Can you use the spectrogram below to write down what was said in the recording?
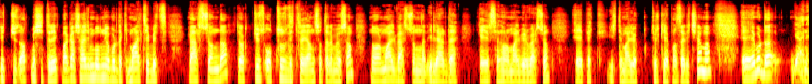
360 litrelik bagaj hacmi bulunuyor. Buradaki multibit versiyonda 430 litre yanlış hatırlamıyorsam. Normal versiyonlar ileride gelirse normal bir versiyon e, pek ihtimal yok Türkiye pazarı için ama e, burada yani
